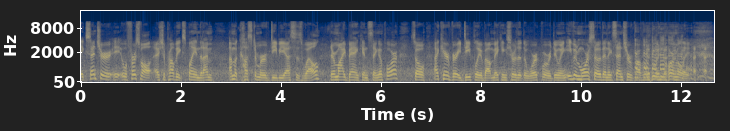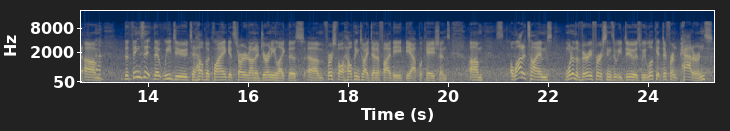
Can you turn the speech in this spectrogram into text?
Accenture, it, well first of all, I should probably explain that I'm, I'm a customer of DBS as well. They're my bank in Singapore, so I care very deeply about making sure that the work we're doing, even more so than Accenture probably would normally. Um, the things that, that we do to help a client get started on a journey like this, um, first of all, helping to identify the, the applications. Um, a lot of times, one of the very first things that we do is we look at different patterns,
